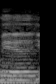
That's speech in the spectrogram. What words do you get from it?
Will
